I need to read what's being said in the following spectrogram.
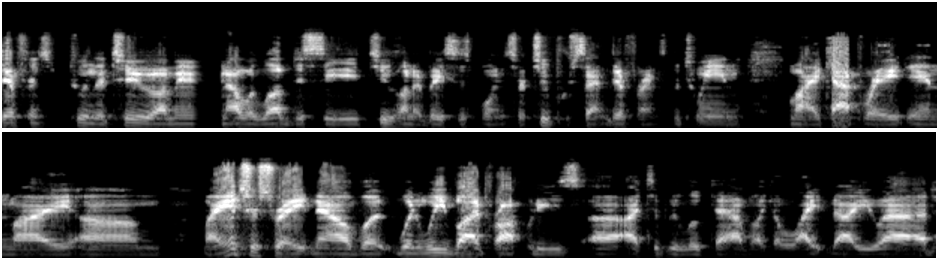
difference between the two, I mean, I would love to see 200 basis points or 2% difference between my cap rate and my um, my interest rate now. But when we buy properties, uh, I typically look to have like a light value add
